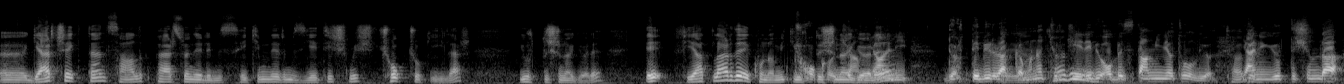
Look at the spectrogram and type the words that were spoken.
e, gerçekten sağlık personelimiz, hekimlerimiz yetişmiş çok çok iyiler yurt dışına göre. E fiyatlar da ekonomik yurt Çok dışına hocam, göre. Yani dörtte bir rakamına Ya, tabii. Türkiye'de bir obezite ameliyatı oluyor. Tabii. Yani yurt dışında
